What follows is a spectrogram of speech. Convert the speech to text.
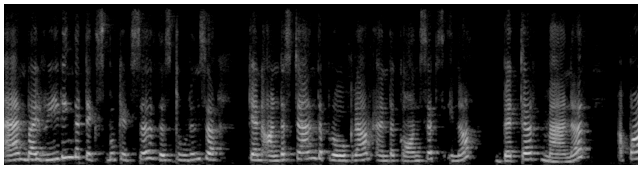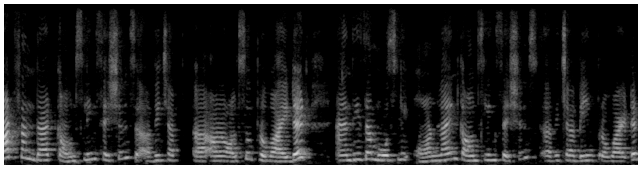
and by reading the textbook itself, the students uh, can understand the program and the concepts in a better manner. Apart from that, counseling sessions uh, which are, uh, are also provided, and these are mostly online counseling sessions uh, which are being provided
